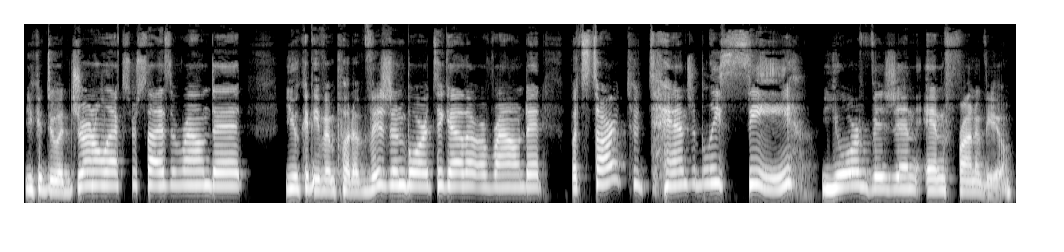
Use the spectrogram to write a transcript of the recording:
You could do a journal exercise around it. You could even put a vision board together around it, but start to tangibly see your vision in front of you.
